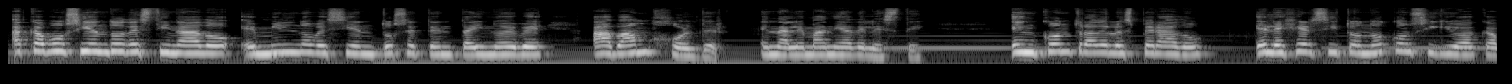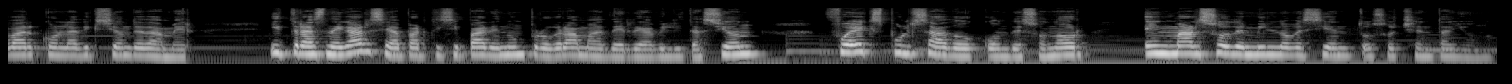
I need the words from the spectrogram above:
Acabó siendo destinado en 1979 a Baumholder, en Alemania del Este. En contra de lo esperado, el ejército no consiguió acabar con la adicción de Dahmer y tras negarse a participar en un programa de rehabilitación, fue expulsado con deshonor en marzo de 1981.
